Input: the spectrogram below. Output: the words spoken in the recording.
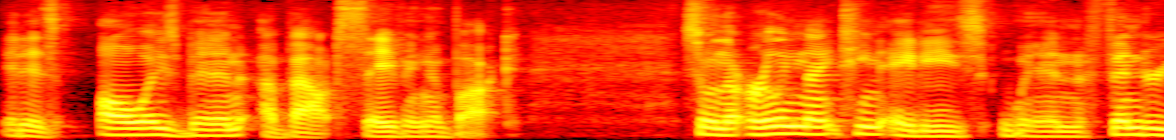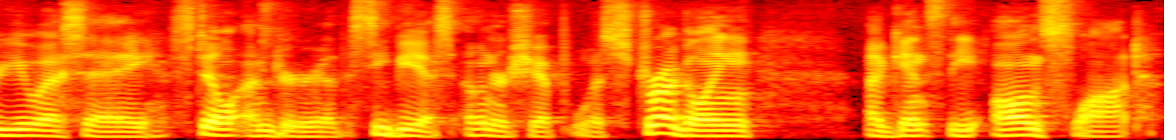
it has always been about saving a buck. So in the early 1980s, when Fender USA, still under the CBS ownership, was struggling against the onslaught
